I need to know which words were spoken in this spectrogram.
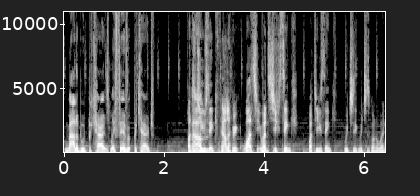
Malibu Picard is my favorite Picard. What did you Um, think, Valerie? What's what did you think? What do you think? Which is, which is going to win?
